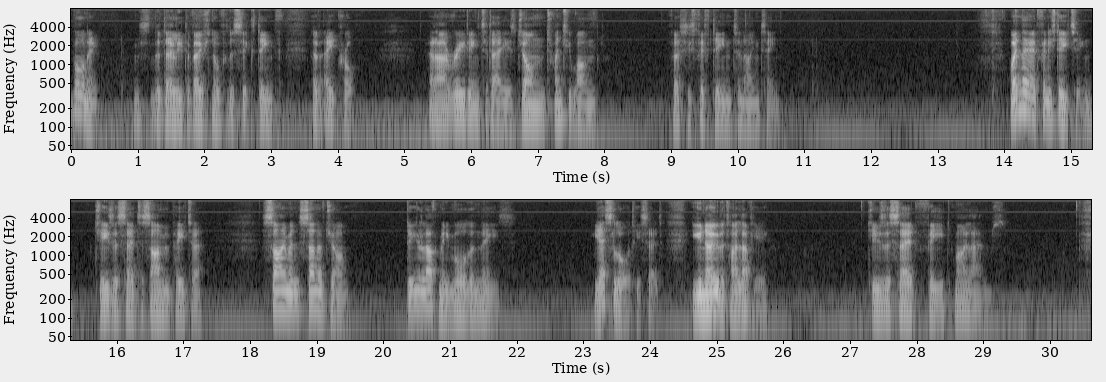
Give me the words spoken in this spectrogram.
Good morning. This is the daily devotional for the 16th of April. And our reading today is John 21, verses 15 to 19. When they had finished eating, Jesus said to Simon Peter, Simon, son of John, do you love me more than these? Yes, Lord, he said. You know that I love you. Jesus said, Feed my lambs.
